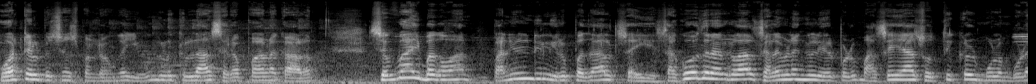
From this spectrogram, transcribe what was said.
ஹோட்டல் பிஸ்னஸ் பண்ணுறவங்க இவங்களுக்கெல்லாம் சிறப்பான காலம். செவ்வாய் பகவான் பன்னிரெண்டில் இருப்பதால் சகோதரர்களால் செலவினங்கள் ஏற்படும் அசையா சொத்துக்கள் மூலம் கூட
